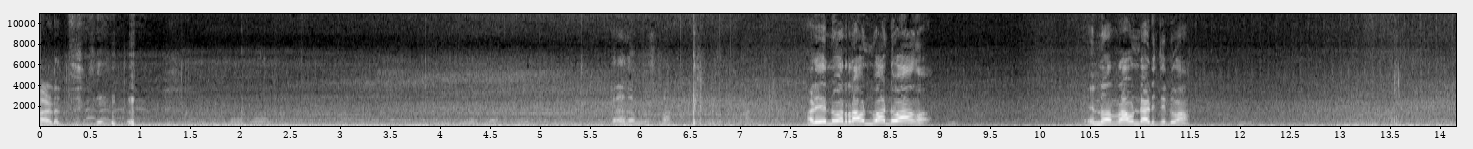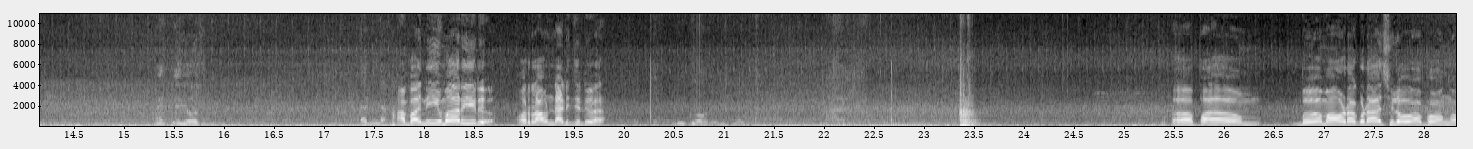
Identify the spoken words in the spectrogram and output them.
அடுத்து. அப்படி இன்னொரு ரவுண்ட் பாட்டு வாங்க. இன்னொரு ரவுண்ட் அடிச்சிட்டு வாங்க. யோசிச்சு அப்போ நீ மாறிடு ஒரு ரவுண்ட் அடிச்சிட்டு வர பேமாவோட கூட சிலோவாக போங்க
